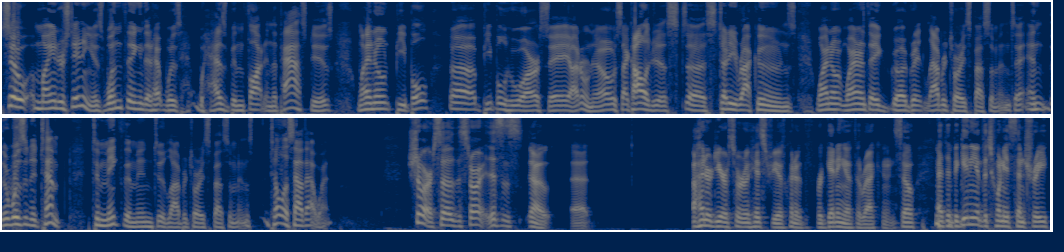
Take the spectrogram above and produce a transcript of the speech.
So, my understanding is one thing that ha- was has been thought in the past is Why don't people, uh, people who are, say, I don't know, psychologists, uh, study raccoons? Why don't why aren't they uh, great laboratory specimens? And there was an attempt to make them into laboratory specimens. Tell us how that went. Sure. So the story. This is you know, uh, a hundred year sort of history of kind of the forgetting of the raccoon. So at the beginning of the 20th century,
